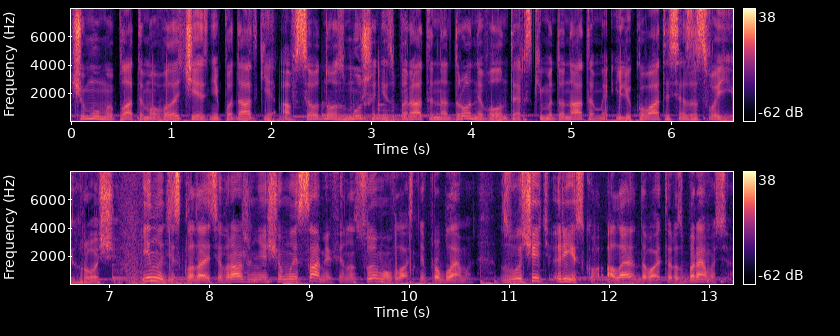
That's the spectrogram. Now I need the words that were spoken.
Чому ми платимо величезні податки, а все одно змушені збирати на дрони волонтерськими донатами і лікуватися за свої гроші? Іноді складається враження, що ми самі фінансуємо власні проблеми. Звучить різко, але давайте розберемося.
